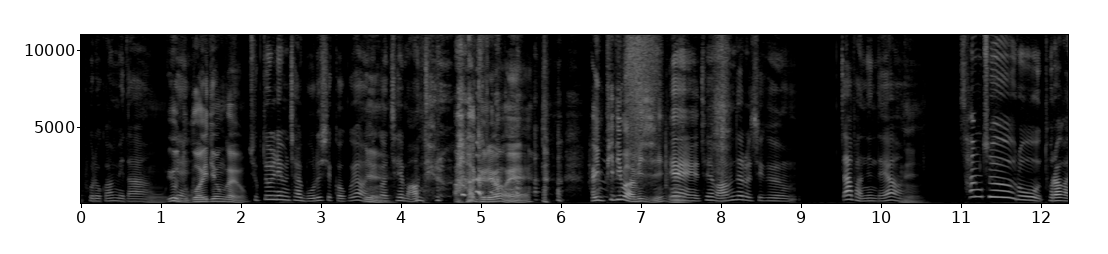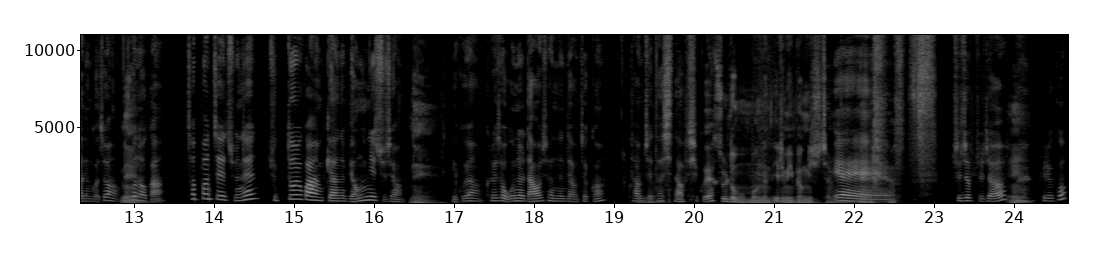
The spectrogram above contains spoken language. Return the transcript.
보려고 합니다. 어, 이거 예. 누구 아이디어인가요? 죽돌님은 잘 모르실 거고요. 예. 이건 제 마음대로 아 그래요? 예. 하긴 PD 마음이지. 예, 제 마음대로 지금 짜봤는데요. 네. 3주로 돌아가는 거죠 네. 코너가. 첫 번째 주는 죽돌과 함께하는 명리주점이고요. 네. 그래서 오늘 나오셨는데 어쨌건 다음 주에. 다시 나오시고요. 술도 못 먹는데 이름이 명리주점. 예, 주접주접. 예. 그리고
